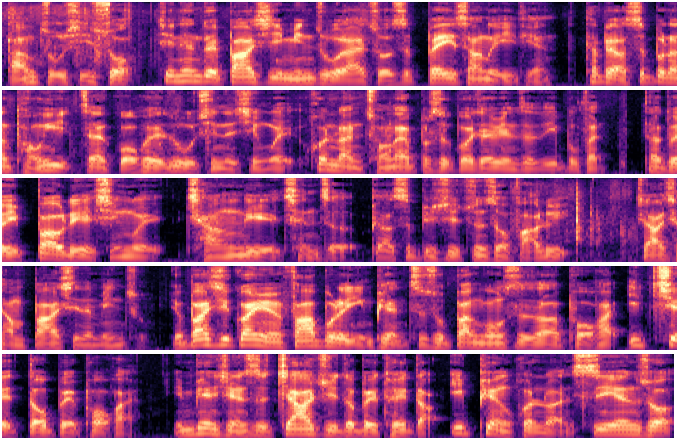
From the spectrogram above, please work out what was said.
党主席说：“今天对巴西民主来说是悲伤的一天。”他表示不能同意在国会入侵的行为，混乱从来不是国家原则的一部分。他对暴力行为强烈谴责，表示必须遵守法律，加强巴西的民主。有巴西官员发布了影片，指出办公室遭到破坏，一切都被破坏。影片显示家具都被推倒，一片混乱。CNN 说。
